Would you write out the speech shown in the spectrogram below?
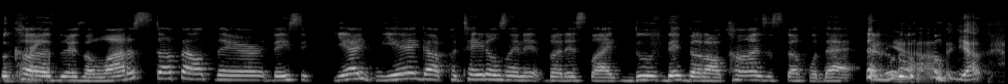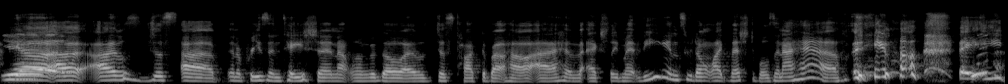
because right. there's a lot of stuff out there they see yeah, yeah, it got potatoes in it, but it's like, dude, they've done all kinds of stuff with that. yeah, yep. Yeah, yeah I, I, was just uh, in a presentation not long ago. I was just talked about how I have actually met vegans who don't like vegetables, and I have. you know, they yeah. eat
